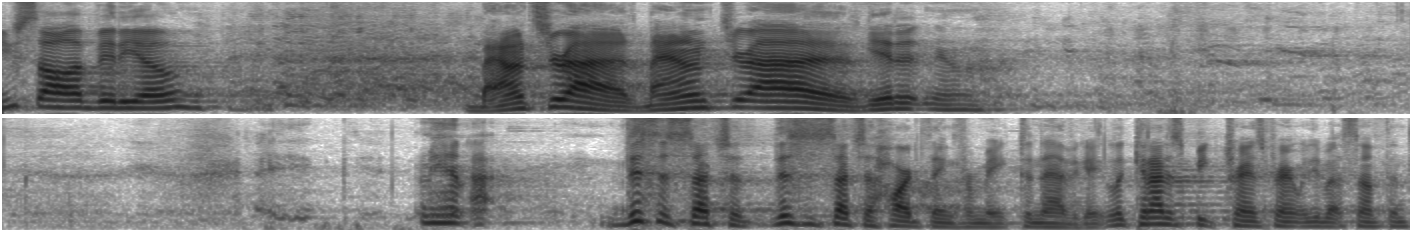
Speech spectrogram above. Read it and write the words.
You saw a video. bounce your eyes, bounce your eyes, get it? now. Man, I, this is such a this is such a hard thing for me to navigate. Look, can I just be transparent with you about something?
